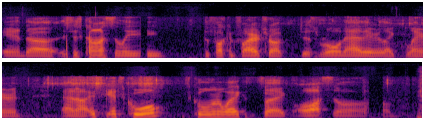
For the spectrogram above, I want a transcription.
and uh, it's just constantly the fucking fire truck just rolling out of there, like blaring, and uh, it's it's cool. It's cool in a way because it's like awesome.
